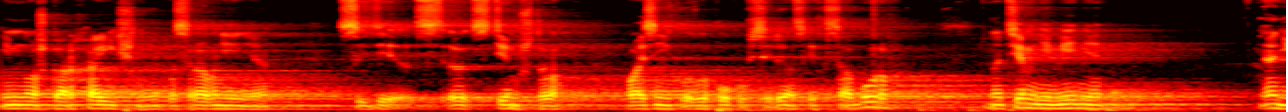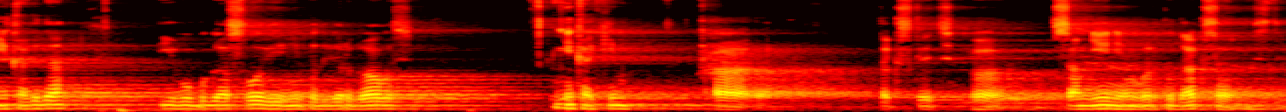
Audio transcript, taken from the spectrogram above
немножко архаичными по сравнению с, иде... с, с тем, что возникло в эпоху Вселенских соборов, но тем не менее никогда его богословие не подвергалось никаким, э, так сказать, э, сомнениям в ортодоксальности.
